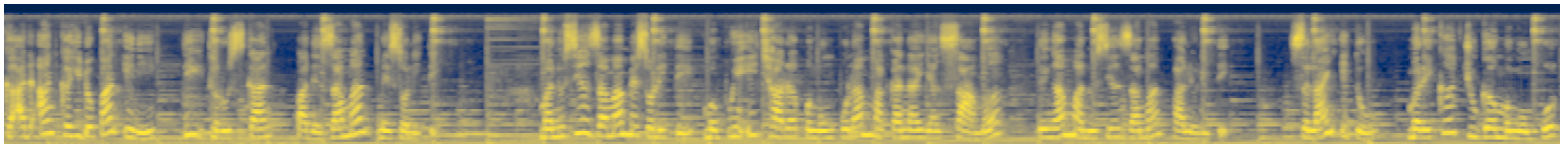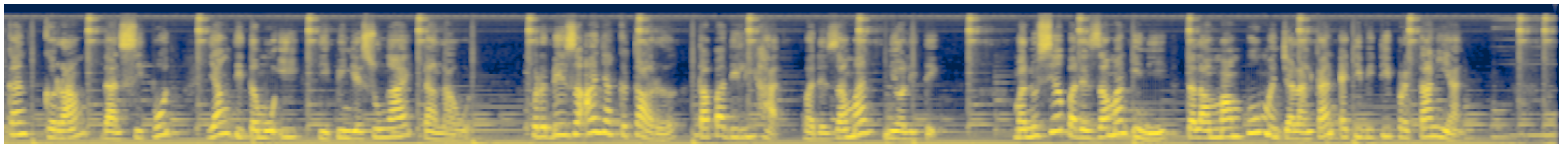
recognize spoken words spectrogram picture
Keadaan kehidupan ini diteruskan pada zaman Mesolitik. manusia zaman Mesolitik mempunyai cara pengumpulan makanan yang sama dengan manusia zaman Paleolitik. Selain itu, mereka juga mengumpulkan kerang dan siput yang ditemui di pinggir sungai dan laut. Perbezaan yang ketara dapat dilihat pada zaman Neolitik. Manusia pada zaman ini telah mampu menjalankan aktiviti pertanian.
